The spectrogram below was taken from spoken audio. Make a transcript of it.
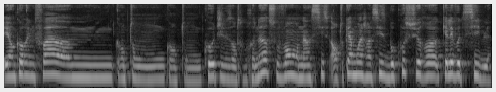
Et encore une fois, euh, quand, on, quand on coach des entrepreneurs, souvent on insiste, en tout cas moi j'insiste beaucoup sur euh, quelle est votre cible.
